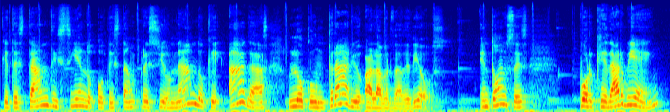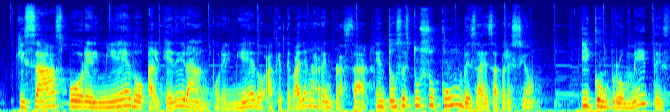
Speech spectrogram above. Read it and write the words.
que te están diciendo o te están presionando que hagas lo contrario a la verdad de Dios. Entonces, por quedar bien, quizás por el miedo al que dirán, por el miedo a que te vayan a reemplazar, entonces tú sucumbes a esa presión y comprometes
